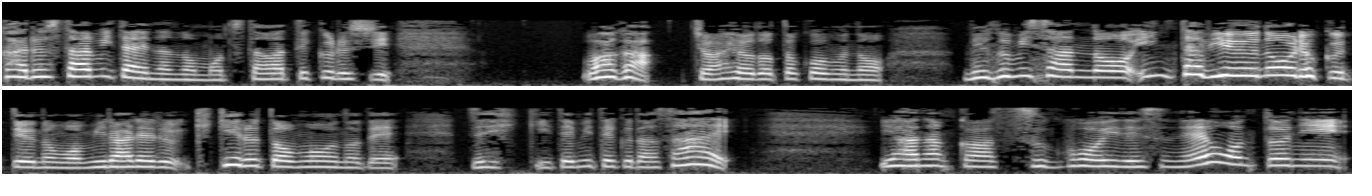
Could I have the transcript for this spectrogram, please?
明るさみたいなのも伝わってくるし、我が、チョアヘオ .com のめぐみさんのインタビュー能力っていうのも見られる、聞けると思うので、ぜひ聞いてみてください。いや、なんかすごいですね、本当に。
